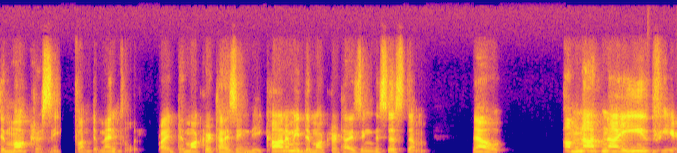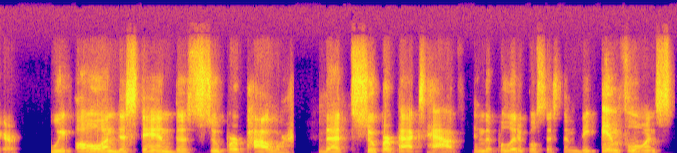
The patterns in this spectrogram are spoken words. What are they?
democracy fundamentally, right? Democratizing the economy, democratizing the system. Now, I'm not naive here. We all understand the superpower that super PACs have in the political system, the influence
